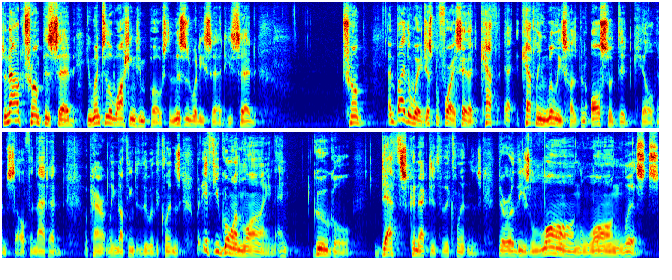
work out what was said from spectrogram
So now Trump has said he went to the Washington Post, and this is what he said. He said, Trump. And by the way, just before I say that, Kath, uh, Kathleen Willey's husband also did kill himself, and that had apparently nothing to do with the Clintons. But if you go online and Google deaths connected to the Clintons. There are these long, long lists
